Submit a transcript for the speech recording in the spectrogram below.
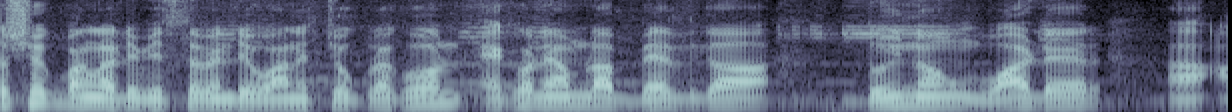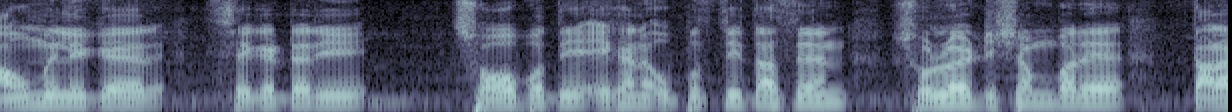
দর্শক বাংলা টিভি সেভেন্টি ওয়ানে চোখ রাখুন। এখন আমরা বেদগা দুই নং ওয়ার্ডের আওয়ামী লীগের সেক্রেটারি সভাপতি এখানে উপস্থিত আছেন। ষোলোই ডিসেম্বরে তারা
